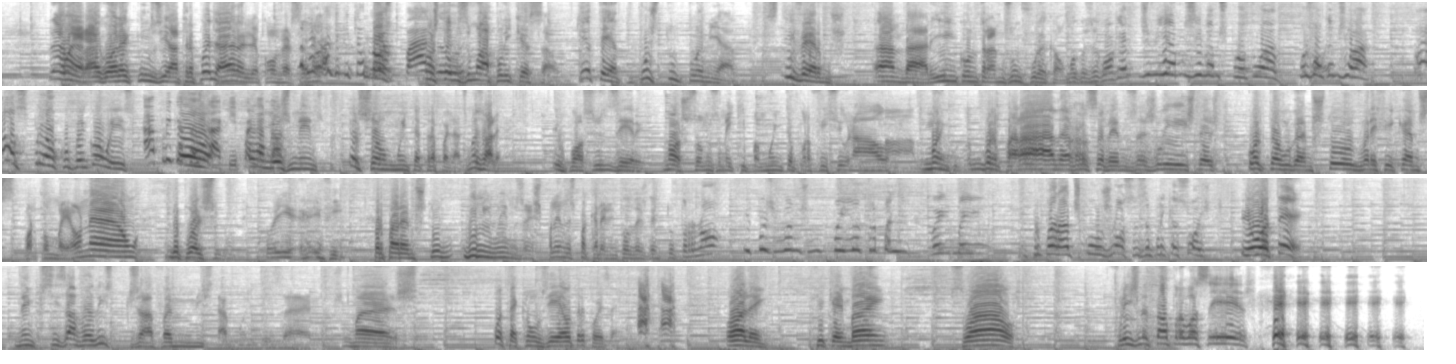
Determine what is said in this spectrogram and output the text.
Não era agora que nos ia atrapalhar, olha a conversa. Olha, Nós- aqui tão nós, preocupados. nós temos uma aplicação que até depois de tudo planeado, se tivermos a andar e encontrarmos um furacão, uma coisa qualquer, desviamos e vamos para o outro lado. Depois voltamos lá. Não se preocupem com isso. A aplicação está aqui, para para meus meninos, eles são muito atrapalhados. Mas olha, eu posso dizer, nós somos uma equipa muito profissional, muito preparada, recebemos as listas, catalogamos tudo, verificamos se portam bem ou não, depois, enfim, preparamos tudo, diminuímos as prendas para caberem todas dentro do tornó e depois vamos muito bem atrapalhados, bem, bem preparados com as nossas aplicações. Eu até nem precisava disto, porque já venho nisto há muitos anos, mas a tecnologia é outra coisa. Olhem, fiquem bem, pessoal, Feliz Natal para vocês!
